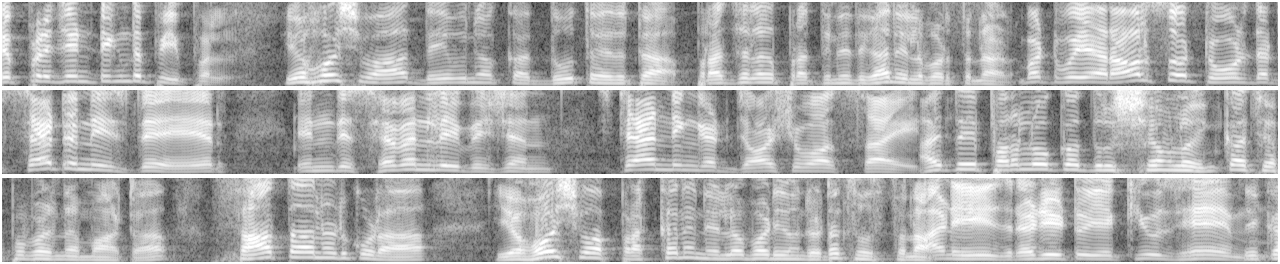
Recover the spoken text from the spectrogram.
representing the people యహోశివ దేవుని యొక్క దూత ఎదుట ప్రజల ప్రతినిధిగా నిలబడుతున్నాడు. But we are also told that Satan is there in this heavenly vision standing at Joshua side అయితే పరలోక దృశ్యంలో ఇంకా చెప్పబడిన మాట సాతానుడు కూడా యహోష్వా ప్రక్కన నిలబడి ఉండటం చూస్తున్నాడు. And ready to accuse him ఇక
